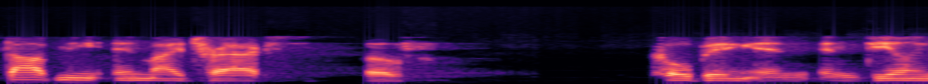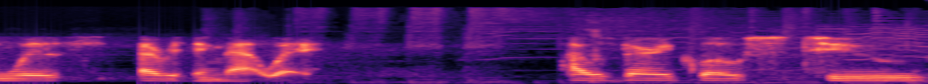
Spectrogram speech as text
stopped me in my tracks of coping and, and dealing with everything that way. I was very close to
